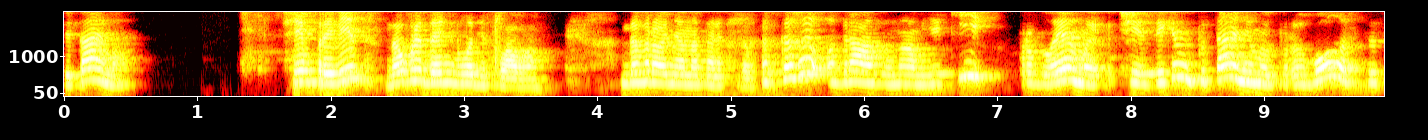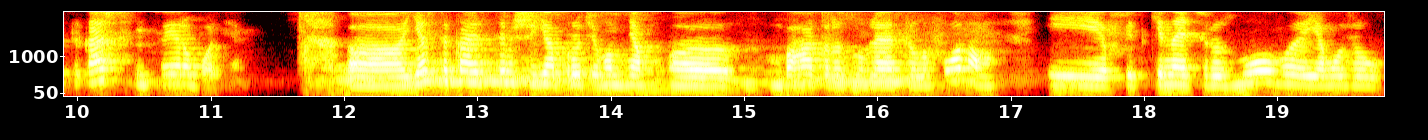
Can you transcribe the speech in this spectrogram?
Вітаємо! Всім привіт! Добрий день, Владислава. Доброго дня, Наталя. Розкажи одразу нам, які проблеми чи з якими питаннями про голос ти стикаєшся на своїй роботі? Я стикаюся з тим, що я протягом дня е, багато розмовляю телефоном, і під кінець розмови я можу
